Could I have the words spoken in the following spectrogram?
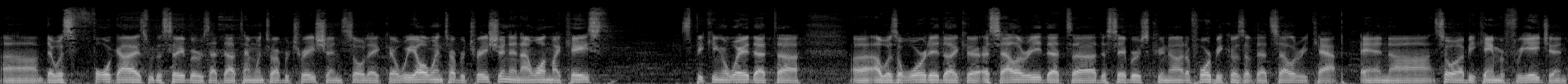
Uh, there was four guys with the Sabres at that time went to arbitration. So like uh, we all went to arbitration, and I won my case, speaking away that. Uh, uh, I was awarded like a, a salary that the Sabres could not afford because of that salary cap, and so I became a free agent.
